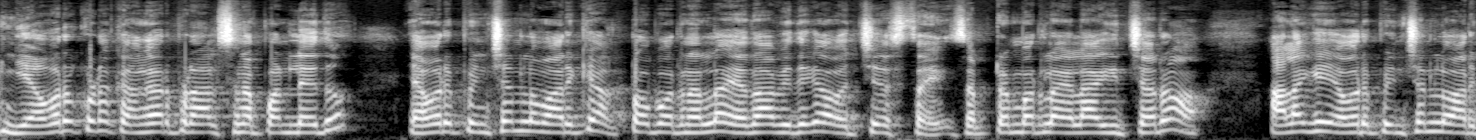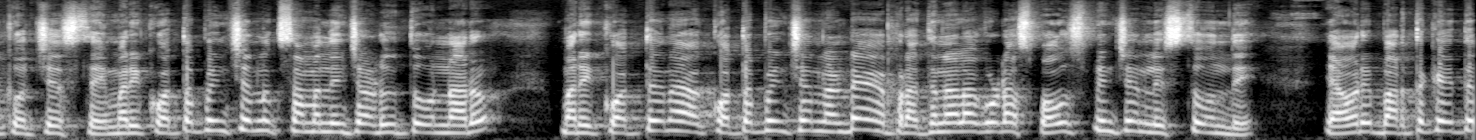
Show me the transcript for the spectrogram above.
ఎవరు కూడా కంగారు పడాల్సిన పని లేదు. ఎవరి పింఛన్లు వారికి అక్టోబర్ నెలలో యథావిధిగా వచ్చేస్తాయి. సెప్టెంబర్లో ఎలా ఇచ్చారో అలాగే ఎవరి పింఛన్లు వారికి వచ్చేస్తాయి. మరి కొత్త పింఛన్లకు సంబంధించి అడుగుతూ ఉన్నారు. మరి కొత్త కొత్త పింఛన్లు అంటే ప్రతి నెల కూడా స్పౌస్ పింఛన్లు ఇస్తూ ఉంది. ఎవరి భర్తకైతే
